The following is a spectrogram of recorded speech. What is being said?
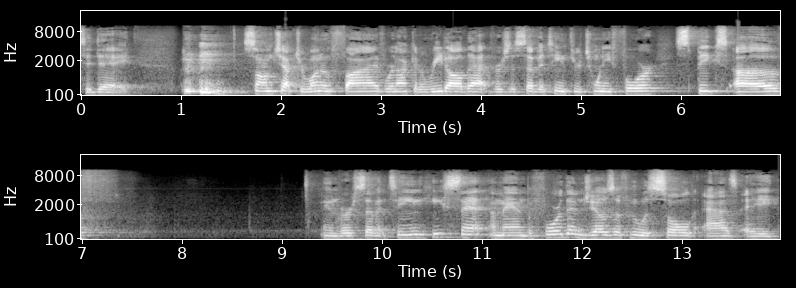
today. Psalm chapter 105, we're not going to read all that, verses 17 through 24, speaks of in verse 17, he sent a man before them, Joseph, who was sold as a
